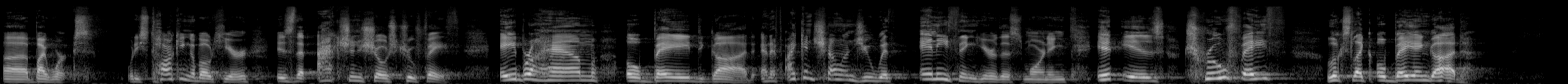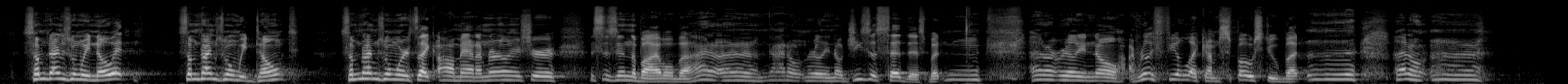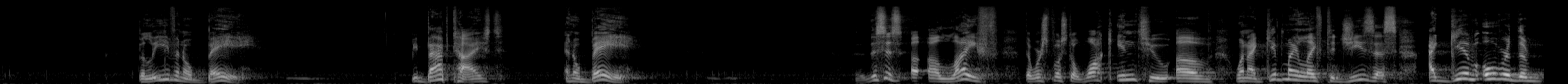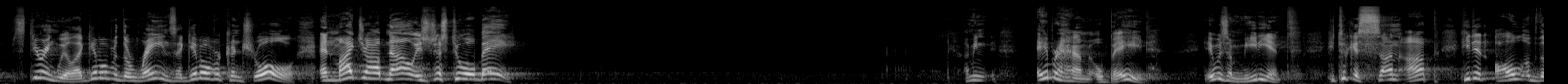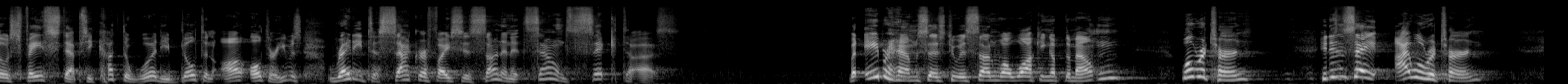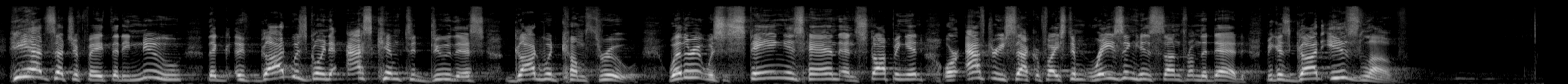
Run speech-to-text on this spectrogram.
uh, by works. What he's talking about here is that action shows true faith. Abraham obeyed God. And if I can challenge you with anything here this morning, it is true faith looks like obeying God. Sometimes when we know it, sometimes when we don't, sometimes when we're it's like, oh man, I'm not really sure this is in the Bible, but I don't, I don't really know. Jesus said this, but mm, I don't really know. I really feel like I'm supposed to, but uh, I don't. Uh. Believe and obey. Be baptized and obey. This is a, a, life that we're supposed to walk into of when I give my life to Jesus, I give over the steering wheel, I give over the reins, I give over control. And my job now is just to obey. I mean, Abraham obeyed. It was immediate. He took his son up. He did all of those faith steps. He cut the wood. He built an altar. He was ready to sacrifice his son, and it sounds sick to us. But Abraham says to his son while walking up the mountain, We'll return. He didn't say, I will return. He had such a faith that he knew that if God was going to ask him to do this, God would come through. Whether it was staying his hand and stopping it, or after he sacrificed him, raising his son from the dead, because God is love.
